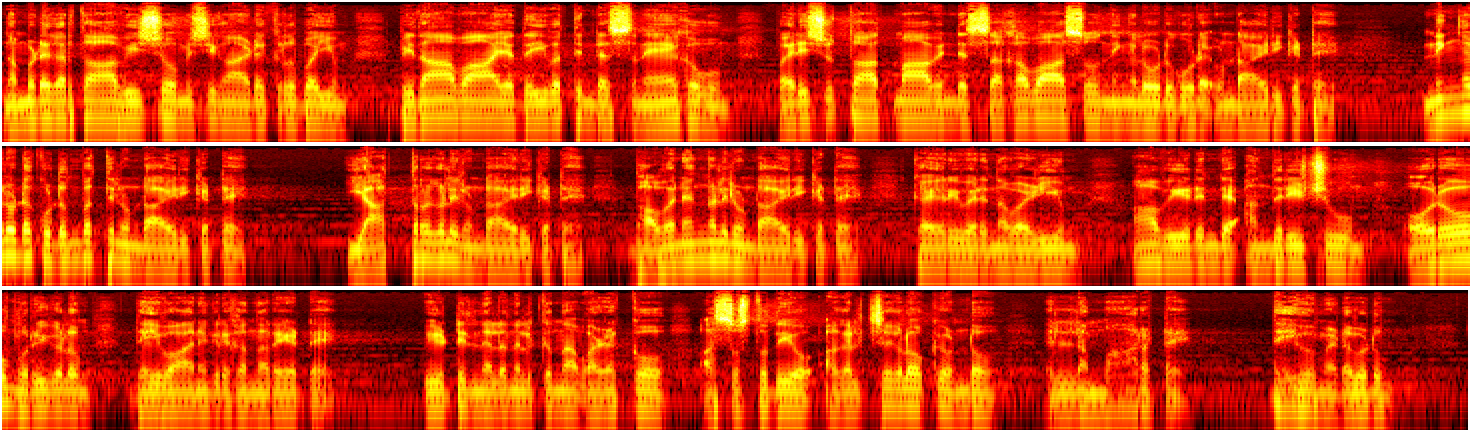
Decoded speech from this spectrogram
നമ്മുടെ കർത്താവ് ഈശോ മിശിഹായുടെ കൃപയും പിതാവായ ദൈവത്തിന്റെ സ്നേഹവും പരിശുദ്ധാത്മാവിന്റെ സഹവാസവും നിങ്ങളോടുകൂടെ ഉണ്ടായിരിക്കട്ടെ. നിങ്ങളുടെ കുടുംബത്തിലുണ്ടായിരിക്കട്ടെ. യാത്രകളിലുണ്ടായിരിക്കട്ടെ ഭവനങ്ങളിലുണ്ടായിരിക്കട്ടെ കയറി വരുന്ന വഴിയും ആ വീടിന്റെ അന്തരീക്ഷവും ഓരോ മുറികളും ദൈവാനുഗ്രഹം നിറയട്ടെ. വീട്ടിൽ നിലനിൽക്കുന്ന വഴക്കോ അസ്വസ്ഥതയോ അകൽച്ചകളോ ഒക്കെ ഉണ്ടോ? എല്ലാം മാറട്ടെ. ദൈവം ഇടപെടും.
